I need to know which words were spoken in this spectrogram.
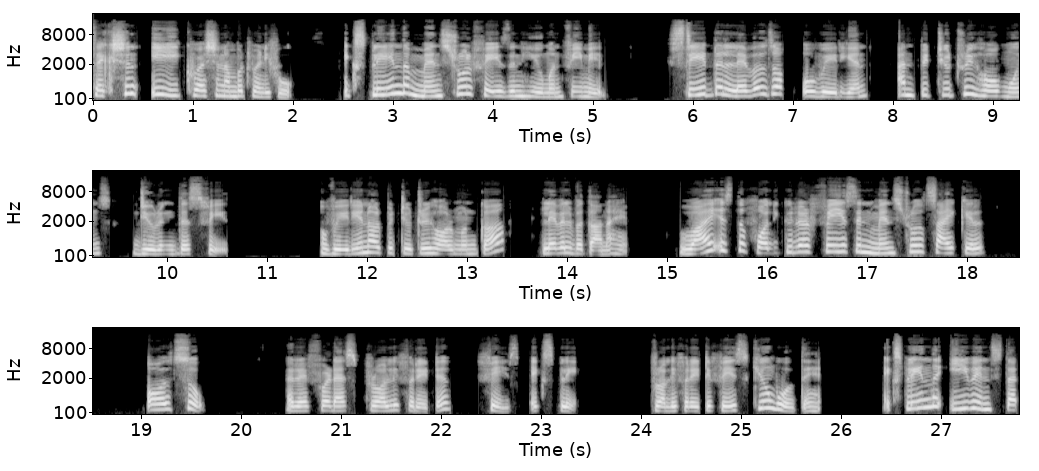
Section E question number 24 explain the menstrual phase in human female state the levels of ovarian and pituitary hormones during this phase ovarian और पिट्यूटरी हॉर्मोन का लेवल बताना है. Why is the follicular phase in menstrual cycle also referred as proliferative phase explain proliferative phase क्यों बोलते हैं? Explain the events that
